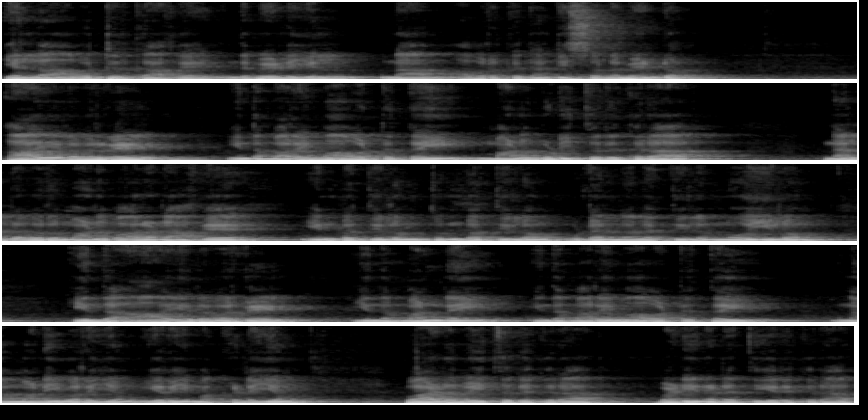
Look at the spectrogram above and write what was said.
எல்லாவற்றிற்காக இந்த வேளையில் நாம் அவருக்கு நன்றி சொல்ல வேண்டும். ஆயர் அவர்கள் இந்த மறை மாவட்டத்தை மனமுடித்திருக்கிறார் நல்ல ஒரு மனவாளனாக இன்பத்திலும் துன்பத்திலும் உடல் நலத்திலும் நோயிலும் இந்த ஆயர் அவர்கள் இந்த மண்ணை இந்த மறை மாவட்டத்தை நம் அனைவரையும் இறை மக்களையும் வாழ வைத்திருக்கிறார் வழிநடத்தி இருக்கிறார்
